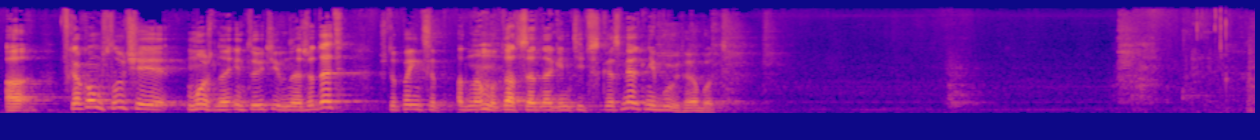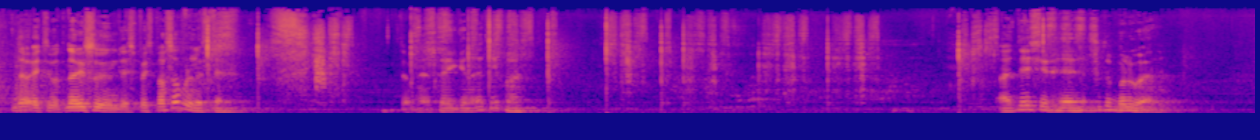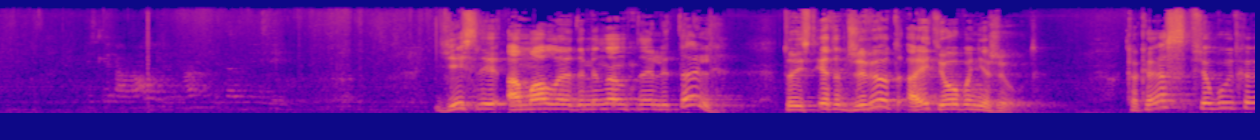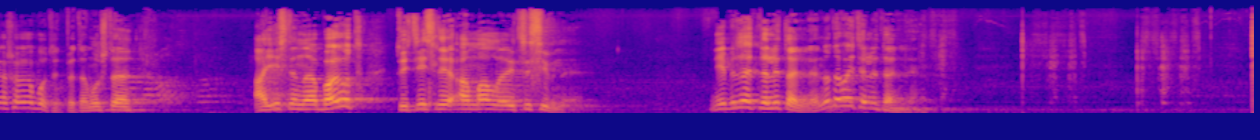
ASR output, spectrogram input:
А в каком случае можно интуитивно ожидать, что принцип одна мутация, одна генетическая смерть не будет работать? Давайте вот нарисуем здесь приспособленности. Это у меня три генотипа. А здесь их это бульвар. Если амалая доминантная леталь, то есть этот живет, а эти оба не живут, как раз все будет хорошо работать, потому что... А если наоборот, то есть если А малорецессивная, не обязательно летальная, но давайте летальная.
